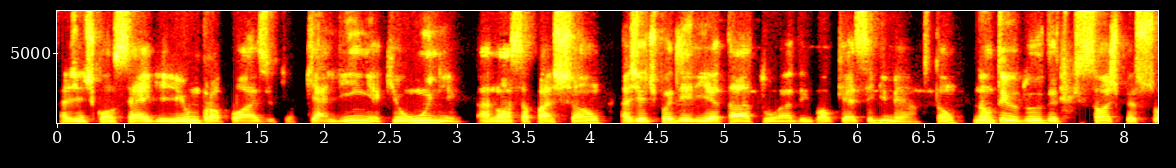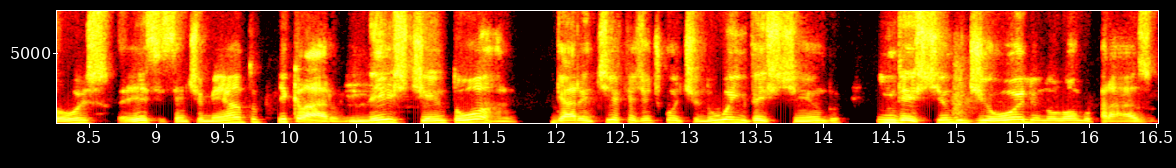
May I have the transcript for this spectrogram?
a gente consegue, e um propósito que alinha, que une a nossa paixão, a gente poderia estar atuando em qualquer segmento. Então, não tenho dúvida de que são as pessoas, esse sentimento, e claro, neste entorno, garantir que a gente continua investindo, investindo de olho no longo prazo.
